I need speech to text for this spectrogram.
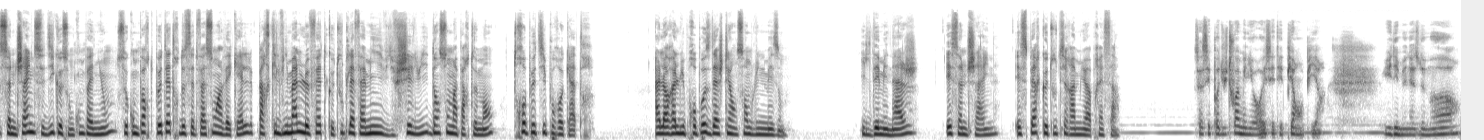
Sunshine se dit que son compagnon se comporte peut-être de cette façon avec elle parce qu'il vit mal le fait que toute la famille vive chez lui, dans son appartement, trop petit pour eux quatre. Alors elle lui propose d'acheter ensemble une maison. Ils déménagent, et Sunshine espère que tout ira mieux après ça. Ça s'est pas du tout amélioré, c'était de pire en pire. Il y a des menaces de mort.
